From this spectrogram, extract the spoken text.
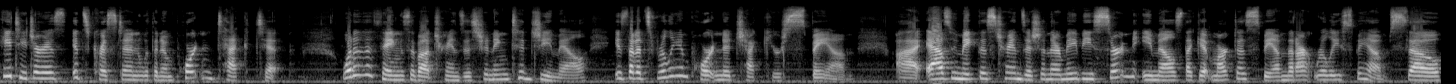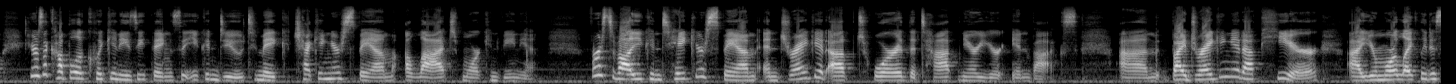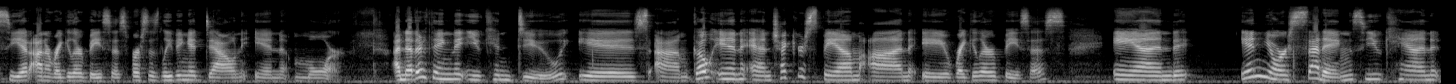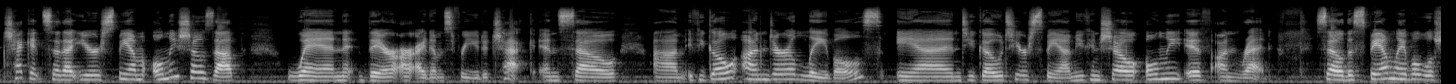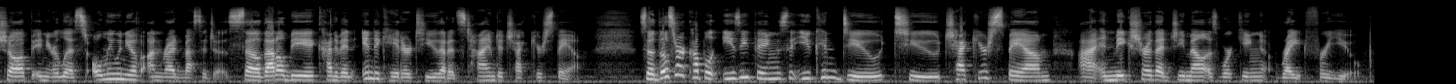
Hey teachers, it's Kristin with an important tech tip. One of the things about transitioning to Gmail is that it's really important to check your spam. Uh, as we make this transition, there may be certain emails that get marked as spam that aren't really spam. So here's a couple of quick and easy things that you can do to make checking your spam a lot more convenient. First of all, you can take your spam and drag it up toward the top near your inbox. Um, by dragging it up here, uh, you're more likely to see it on a regular basis versus leaving it down in more. Another thing that you can do is um, go in and check your spam on a regular basis and in your settings you can check it so that your spam only shows up when there are items for you to check. And so um, if you go under labels and you go to your spam, you can show only if unread. So the spam label will show up in your list only when you have unread messages. So that'll be kind of an indicator to you that it's time to check your spam. So those are a couple easy things that you can do to check your spam uh, and make sure that Gmail is working right for you.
